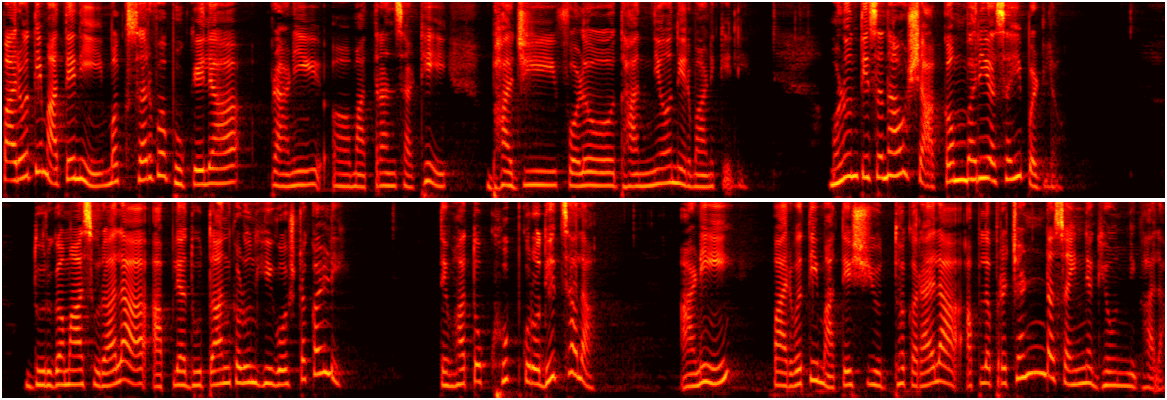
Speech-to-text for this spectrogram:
पार्वती मातेनी मग सर्व भुकेल्या प्राणी मात्रांसाठी भाजी फळं धान्य निर्माण केली. म्हणून तिचं नाव शाकंभरी असंही पडलं. दुर्गमासुराला आपल्या दूतांकडून ही गोष्ट कळली. तेव्हा तो खूप क्रोधित झाला आणि पार्वती मातेशी युद्ध करायला आपलं प्रचंड सैन्य घेऊन निघाला.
